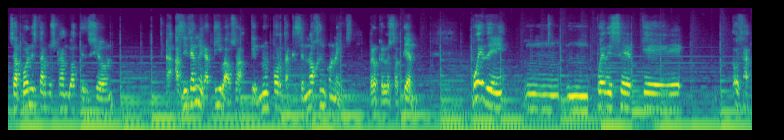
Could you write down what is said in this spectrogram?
O sea, pueden estar buscando atención así sea negativa, o sea, que no importa, que se enojen con ellos, pero que los atiendan. Puede, mm, mm, puede ser que, o sea,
